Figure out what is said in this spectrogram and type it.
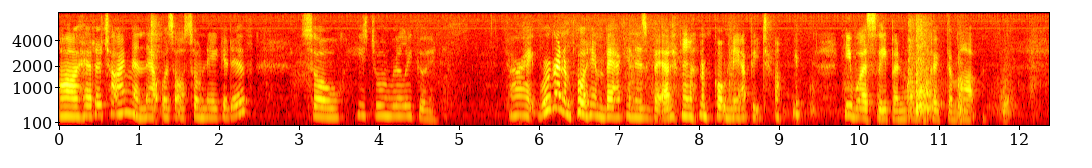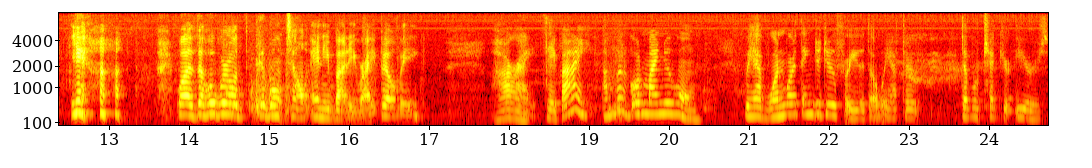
uh, ahead of time, and that was also negative. So he's doing really good. All right, we're going to put him back in his bed and let him go nappy time. He was sleeping when we picked him up. Yeah. well, the whole world, it won't tell anybody, right, Bilby? All right, say bye. I'm going to go to my new home. We have one more thing to do for you, though. We have to double check your ears.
